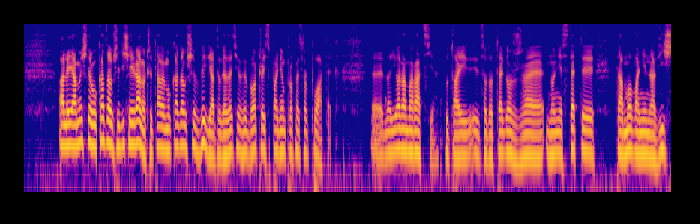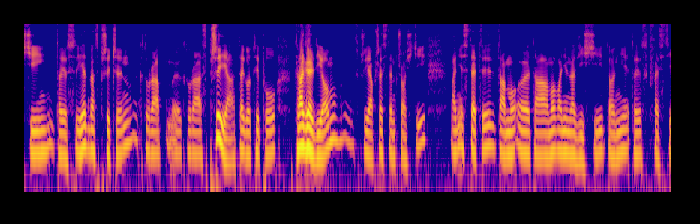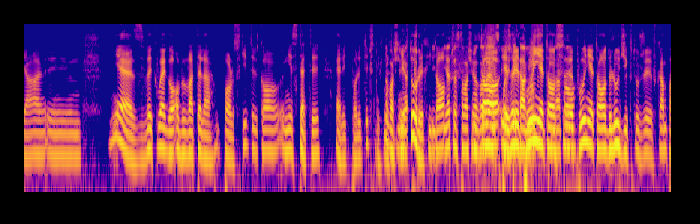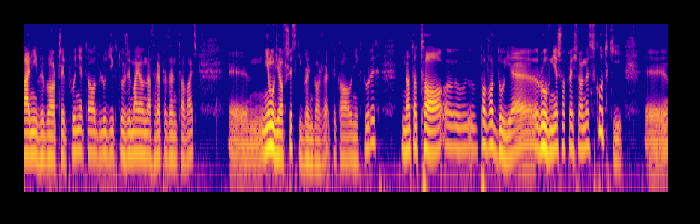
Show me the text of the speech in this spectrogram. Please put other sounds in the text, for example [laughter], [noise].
Ale ja myślę, ukazał się dzisiaj rano, czytałem, ukazał się wywiad w Gazecie Wyborczej z panią profesor Płatek. E, No i ona ma rację tutaj y, co do tego, że no niestety ta mowa nienawiści to jest jedna z przyczyn, która, y, która sprzyja tego typu tragediom, sprzyja przestępczości, a niestety ta, e, ta mowa nienawiści to, nie, to jest kwestia nie zwykłego obywatela Polski, tylko niestety elit politycznych, No nie, właśnie, niektórych. I to, ja często właśnie i to jeżeli płynie to, to, płynie to od ludzi, którzy w kampanii wyborczej, płynie to od ludzi, którzy mają nas reprezentować, nie mówię o wszystkich, broń Boże, tylko o niektórych, no to to y, powoduje również określone skutki.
